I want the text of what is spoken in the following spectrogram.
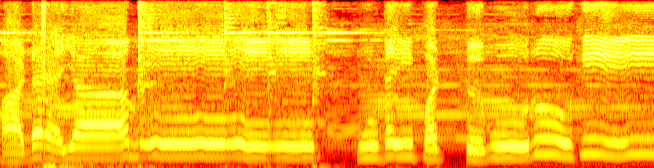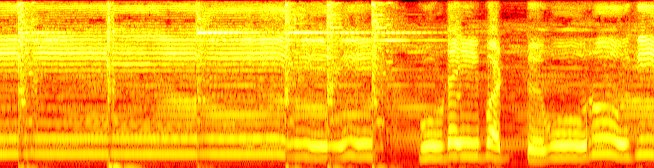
அடையாமே. உடைப்பட்டு உருகி புடைபட்டு ஊருகி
